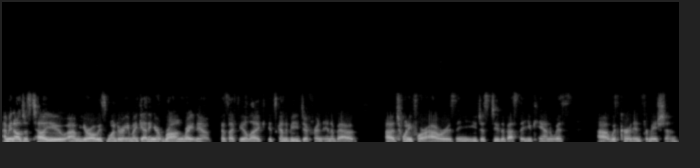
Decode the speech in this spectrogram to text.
I mean, I'll just tell you, um, you're always wondering, am I getting it wrong right now? Because I feel like it's going to be different in about uh, 24 hours, and you just do the best that you can with uh, with current information.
